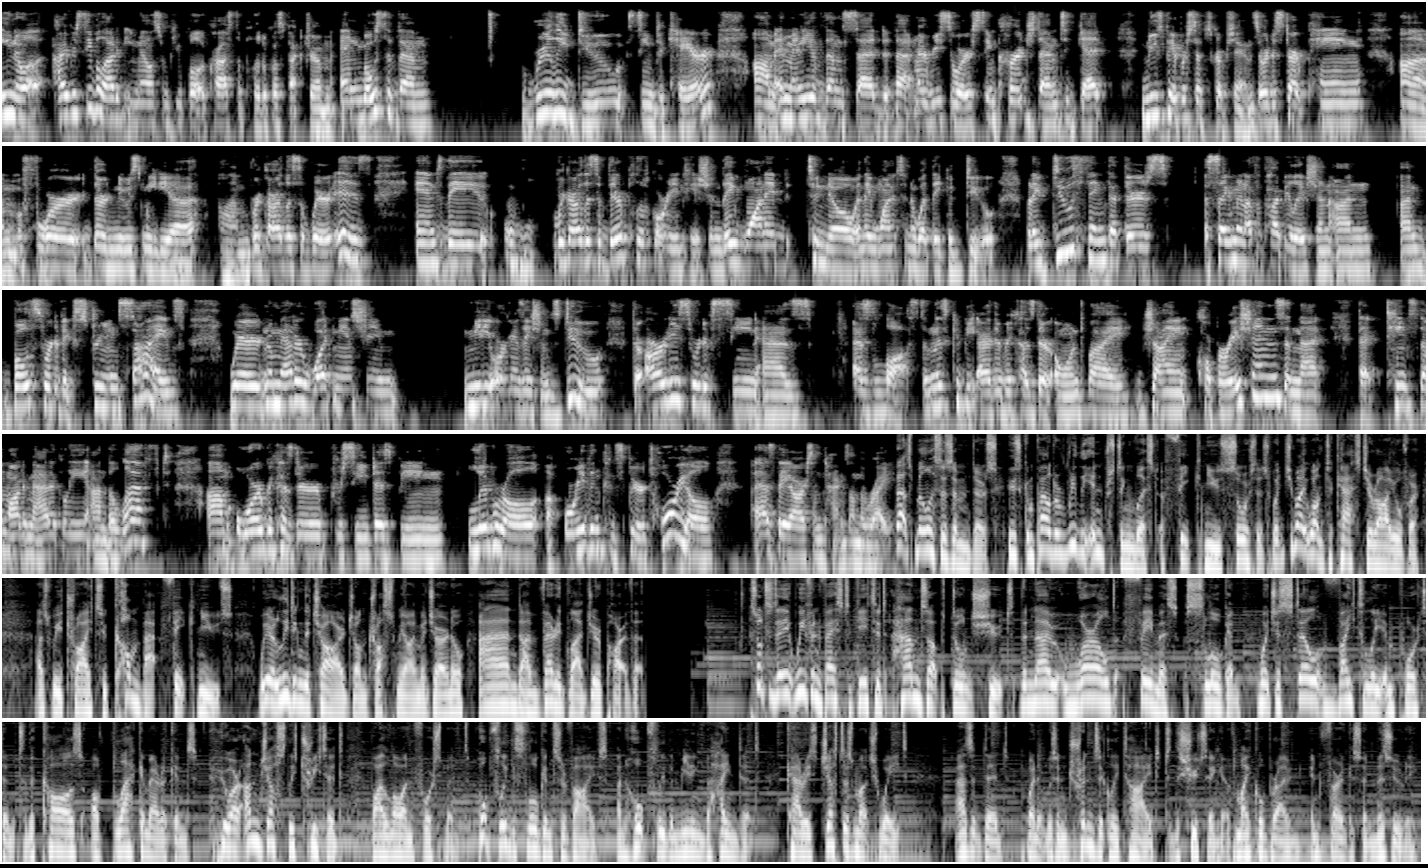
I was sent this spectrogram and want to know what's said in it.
you know, I receive a lot of emails from people across the political spectrum, and most of them really do seem to care. Um, and many of them said that my resource encouraged them to get newspaper subscriptions or to start paying um, for their news media, um, regardless of where it is. And they, regardless of their political orientation, they wanted to know and they wanted to know what they could do. But I do think that there's a segment of the population on on both sort of extreme sides where no matter what mainstream media organizations do, they're already sort of seen as as lost and this could be either because they're owned by giant corporations and that that taints them automatically on the left um, or because they're perceived as being liberal uh, or even conspiratorial as they are sometimes on the right. That's Melissa Zimdars, who's compiled a really interesting list of fake news sources, which you might want to cast your eye over as we try to combat fake news. We are leading the charge on Trust Me I'm a Journalist, and I'm very glad you're part of it. So today we've investigated Hands Up Don't Shoot, the now world famous slogan, which is still vitally important to the cause of black Americans who are unjustly treated by law enforcement. Hopefully the slogan survives, and hopefully the meaning behind it carries just as much weight as it did when it was intrinsically tied to the shooting of Michael Brown in Ferguson, Missouri.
